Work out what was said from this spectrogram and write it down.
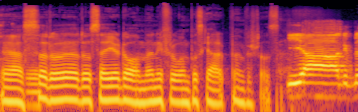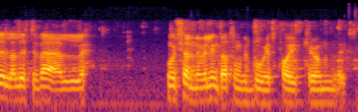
Ja, så då, då säger damen ifrån på skarpen förstås. Ja, det blir lite väl... Hon känner väl inte att hon vill bo i ett pojkrum. Liksom.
